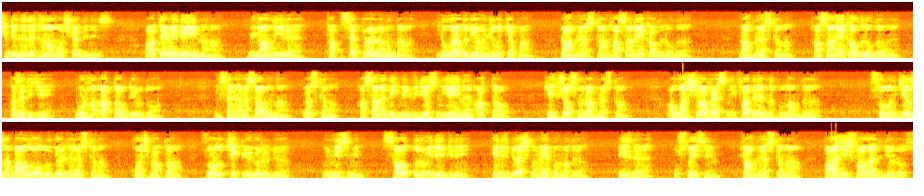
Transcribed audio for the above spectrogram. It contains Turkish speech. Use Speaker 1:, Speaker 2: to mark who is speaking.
Speaker 1: Kimdir Nedir kanalına hoş geldiniz. ATV'de yayınlanan Müge Anlı ile Tatlı Set programında yıllardır yorumculuk yapan Rahmi Özkan hastaneye kaldırıldı. Rahmi Özkan'ın hastaneye kaldırıldığını gazeteci Burhan Aktav duyurdu. Instagram hesabından Özkan'ın hastanedeki bir videosunu yayınlayan Aktav, geçmiş olsun Rahmi Özkan, Allah şifa versin ifadelerini kullandığı, solunum cihazına bağlı olduğu görülen Özkan'ın konuşmakta zorluk çektiği görüldü. Ünlü ismin sağlık durumu ile ilgili henüz bir açıklama yapılmadı. Biz de usta isim Rahmi Özkan'a acil şifalar diliyoruz.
